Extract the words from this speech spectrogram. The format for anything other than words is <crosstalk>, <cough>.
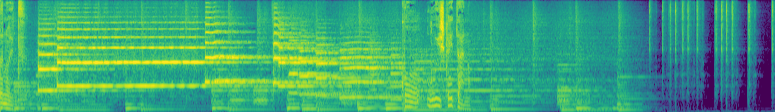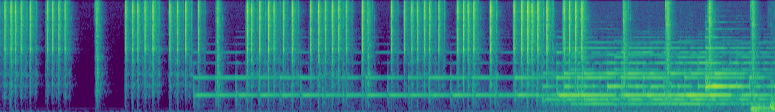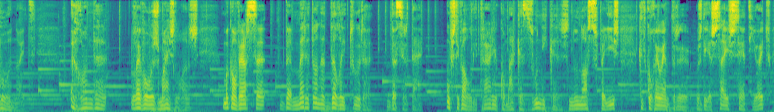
Da Noite. Mais longe. Uma conversa da Maratona da Leitura da Sertã. Um festival literário com marcas únicas no nosso país que decorreu entre os dias 6, 7 e 8,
